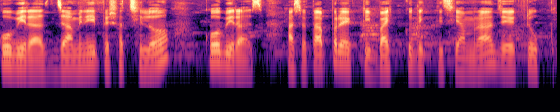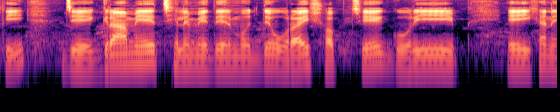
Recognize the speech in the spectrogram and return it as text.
কবিরাজ। জামিনীর পেশা ছিল কবিরাজ। আচ্ছা তারপরে একটি বাক্য দেখতেছি আমরা, যে একটি উক্তি, যে গ্রামের ছেলে মেয়েদের মধ্যে ওরাই সবচেয়ে গরিব। এইখানে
